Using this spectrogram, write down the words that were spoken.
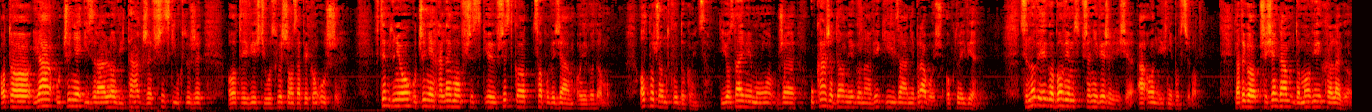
oto ja uczynię Izraelowi tak, że wszystkim, którzy o tej wieści usłyszą, zapieką uszy. W tym dniu uczynię Helemu wszystko, co powiedziałem o jego domu. Od początku do końca. I oznajmię mu, że ukaże dom jego na wieki za nieprawość, o której wie. Synowie jego bowiem sprzeniewierzyli się, a on ich nie powstrzymał. Dlatego przysięgam domowi Helego.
